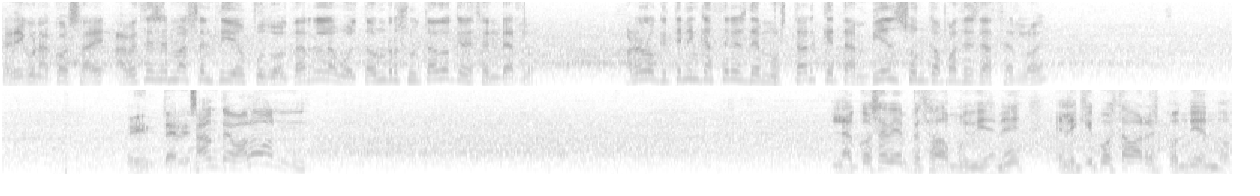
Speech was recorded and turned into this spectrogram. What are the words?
Te digo una cosa, ¿eh? A veces es más sencillo en fútbol darle la vuelta a un resultado que defenderlo. Ahora lo que tienen que hacer es demostrar que también son capaces de hacerlo, ¿eh? Interesante balón. La cosa había empezado muy bien, ¿eh? El equipo estaba respondiendo.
